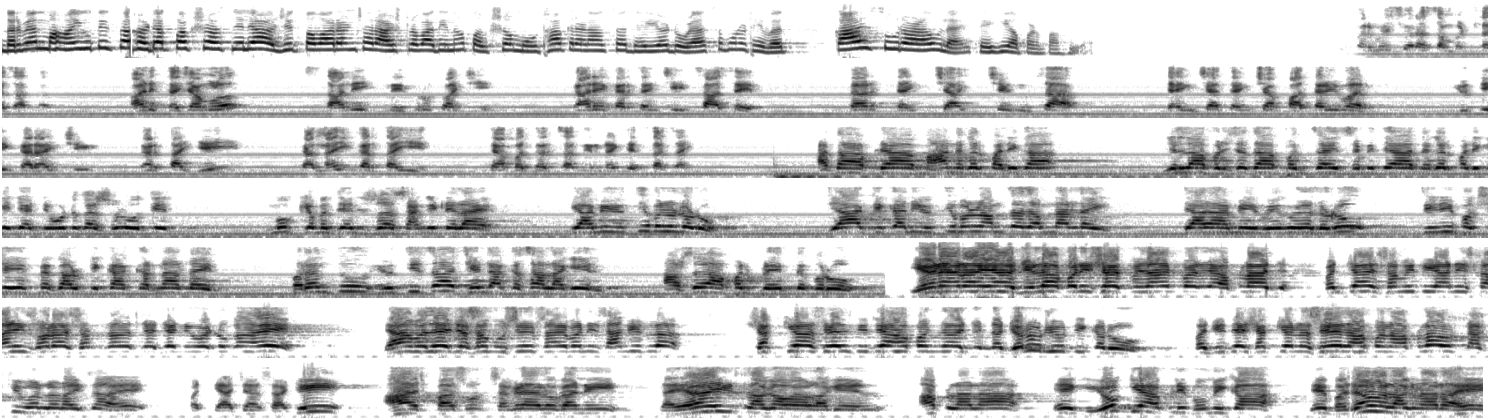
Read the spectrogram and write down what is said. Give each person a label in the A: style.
A: दरम्यान महायुतीचा घटक पक्ष असलेल्या अजित पवारांच्या राष्ट्रवादीनं पक्ष मोठा करण्याचं ध्येय डोळ्यासमोर ठेवत काय सूर अळवलाय तेही आपण पाहूया
B: परमेश्वर असं म्हटलं जातं. आणि त्याच्यामुळं स्थानिक नेतृत्वाची कार्यकर्त्यांची इच्छा असेल तर त्यांच्या इच्छेनुसार त्यांच्या त्यांच्या पातळीवर युती करायची करता येईल का नाही करता येईल त्याबद्दलचा निर्णय घेतला जाईल.
C: आता आपल्या महानगरपालिका जिल्हा परिषदा पंचायत समित्या नगरपालिकेच्या निवडणुका सुरू होतील. मुख्यमंत्र्यांनी सुद्धा सांगितलेलं आहे की आम्ही युती म्हणून लढू. ज्या ठिकाणी युती म्हणून आमचं जमणार नाही त्याला आम्ही वेगवेगळं लढू. तिन्ही पक्ष एकमेकावर टीका करणार नाहीत. परंतु युतीचा झेंडा कसा लागेल असं आपण प्रयत्न करू. येणाऱ्या या जिल्हा परिषद विधान परि- आपला पंचायत समिती आणि स्थानिक स्वराज संस्थांच्या ज्या निवडणुका आहे त्यामध्ये जसं मुश्रीफ साहेबांनी सांगितलं शक्य असेल तिथे आपण जरूर युती करू. पण जिथे शक्य नसेल आपण आपला ताकदीवर लढायचं आहे. पण त्याच्यासाठी आजपासून सगळ्या लोकांनी तयारीत लागावं लागेल. आपल्याला एक योग्य आपली भूमिका हे बजावं लागणार आहे.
